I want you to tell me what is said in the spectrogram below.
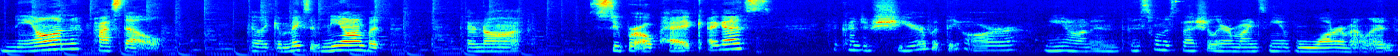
neon pastel. They're like a mix of neon, but they're not super opaque, I guess. They're kind of sheer, but they are neon. And this one especially reminds me of watermelon.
